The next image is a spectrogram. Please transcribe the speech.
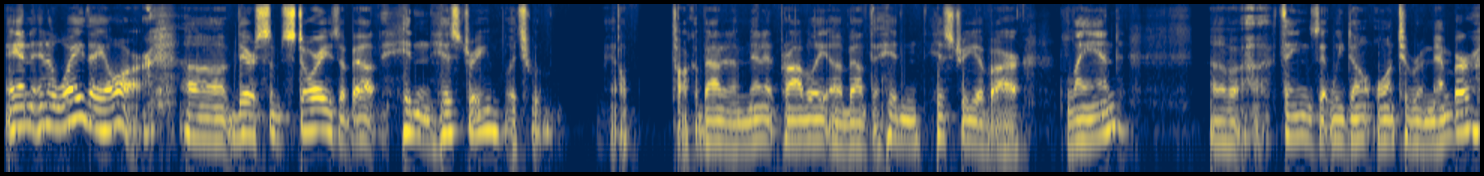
And in a way, they are. Uh, there's some stories about hidden history, which we'll, I'll talk about in a minute, probably about the hidden history of our land, of uh, things that we don't want to remember.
